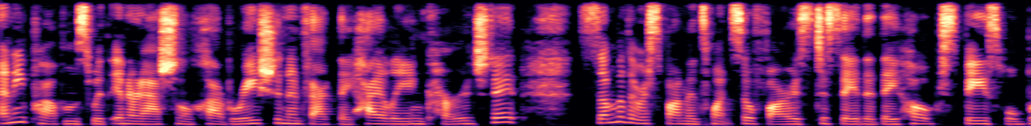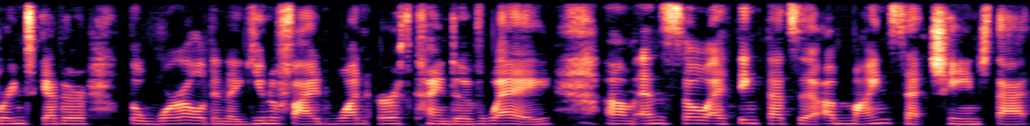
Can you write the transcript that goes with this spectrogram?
any problems with international collaboration. In fact, they highly encouraged it. Some of the respondents went so far as to say that they hoped space will bring together the world in a unified one Earth kind of way. Um, and so, I think that's a, a mindset change that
